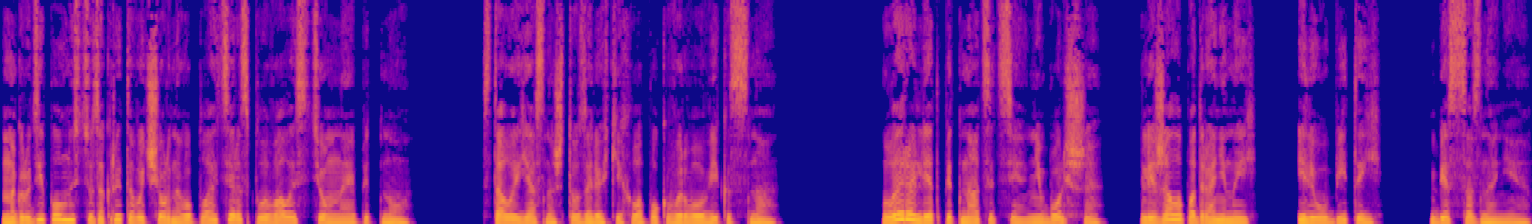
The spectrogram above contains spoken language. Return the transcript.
На груди полностью закрытого черного платья расплывалось темное пятно. Стало ясно, что за легкий хлопок вырвал Вик из сна. Лера лет пятнадцати, не больше, лежала подраненной или убитой, без сознания.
